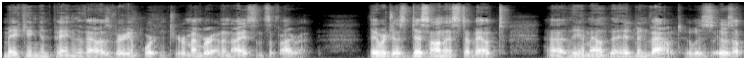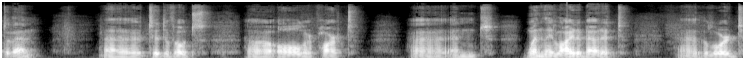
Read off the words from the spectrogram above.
making and paying the vow is very important. You remember Ananias and Sapphira. They were just dishonest about uh, the amount that had been vowed. It was it was up to them uh, to devote uh, all or part. Uh, and when they lied about it, uh, the Lord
